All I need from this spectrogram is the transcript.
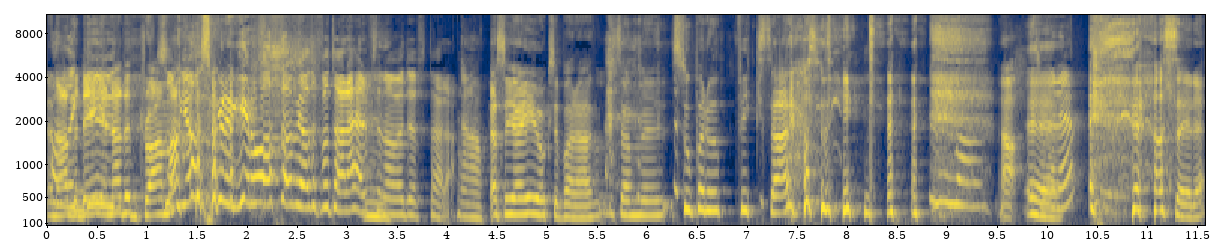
Another men day, another drama. Som jag skulle gråta om jag hade fått höra hälften av vad du har fått höra. Alltså jag är ju också bara som eh, sopar upp, fixar. Alltså det är inte... Ja, så är det. ja, så är det.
